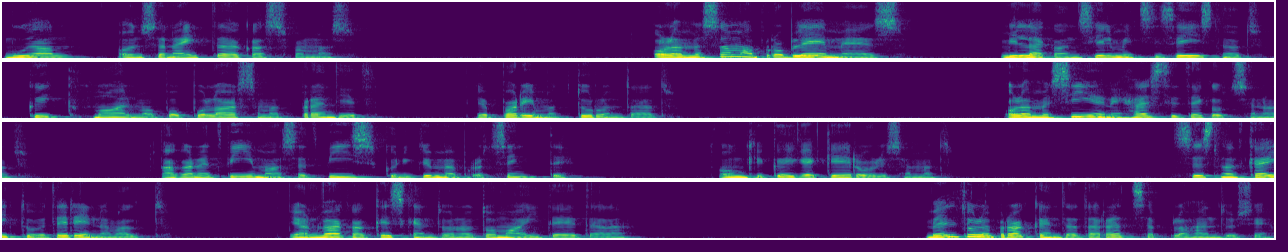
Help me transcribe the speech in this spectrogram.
mujal on see näitaja kasvamas. oleme sama probleemi ees, millega on silmitsi seisnud kõik maailma populaarsemad brändid ja parimad turundajad. oleme siiani hästi tegutsenud, aga need viimased viis kuni kümme protsenti ongi kõige keerulisemad. sest nad käituvad erinevalt ja on väga keskendunud oma ideedele meil tuleb rakendada rätseplahendusi.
